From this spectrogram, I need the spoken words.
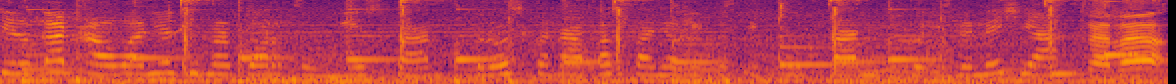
Cil kan awalnya cuma Portugis kan? Terus kenapa Spanyol ikut-ikutan ke Indonesia? Karena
